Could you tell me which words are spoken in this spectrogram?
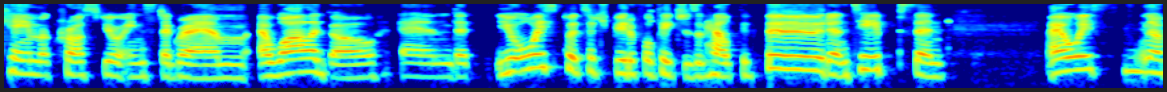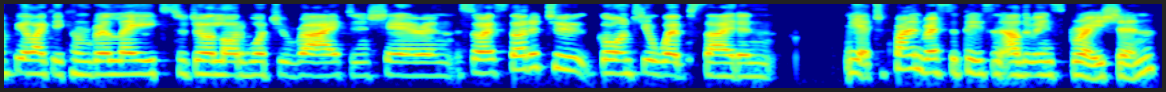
came across your Instagram a while ago, and you always put such beautiful pictures of healthy food and tips and. I always, you know, feel like I can relate to do a lot of what you write and share. And so I started to go onto your website and, yeah, to find recipes and other inspiration.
